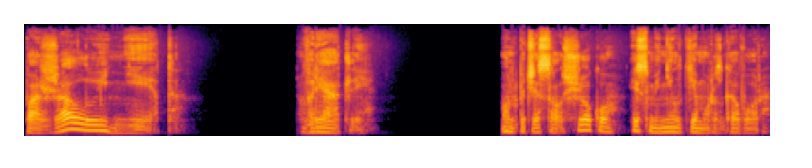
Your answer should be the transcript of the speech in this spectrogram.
«Пожалуй, нет. Вряд ли». Он почесал щеку и сменил тему разговора.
